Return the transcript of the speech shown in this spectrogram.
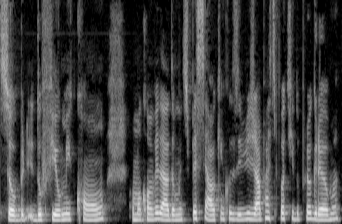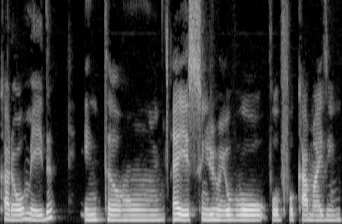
sobre do filme com uma convidada muito especial que inclusive já participou aqui do programa, Carol Almeida. Então, é isso. Em junho eu vou, vou focar mais em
